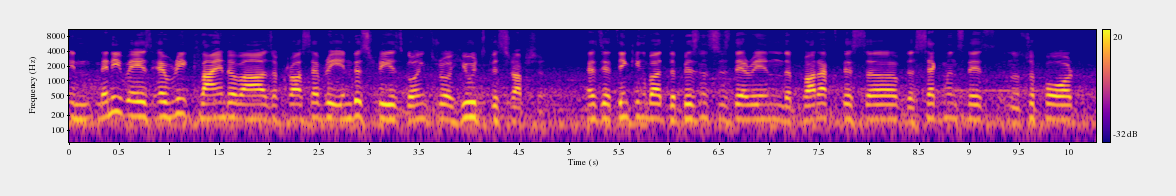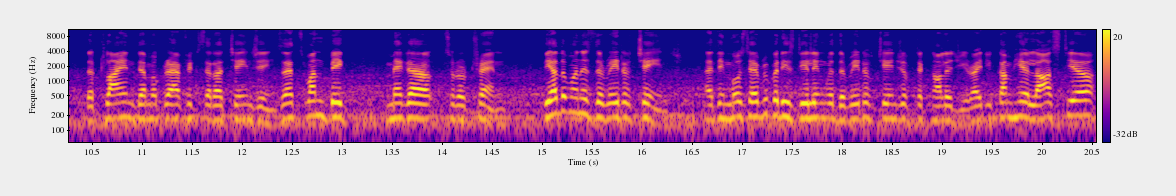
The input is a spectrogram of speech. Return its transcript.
in many ways, every client of ours across every industry is going through a huge disruption. As they're thinking about the businesses they're in, the products they serve, the segments they you know, support, the client demographics that are changing. So that's one big mega sort of trend. The other one is the rate of change. I think most everybody's dealing with the rate of change of technology, right? You come here last year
